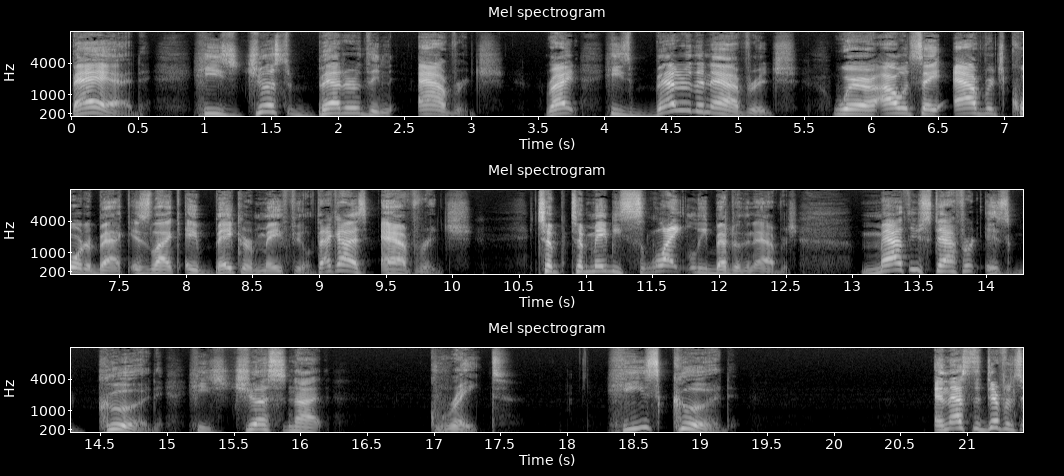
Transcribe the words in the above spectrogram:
bad, he's just better than average, right? He's better than average, where I would say average quarterback is like a Baker Mayfield. That guy's average to, to maybe slightly better than average. Matthew Stafford is good. He's just not great. He's good. And that's the difference.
